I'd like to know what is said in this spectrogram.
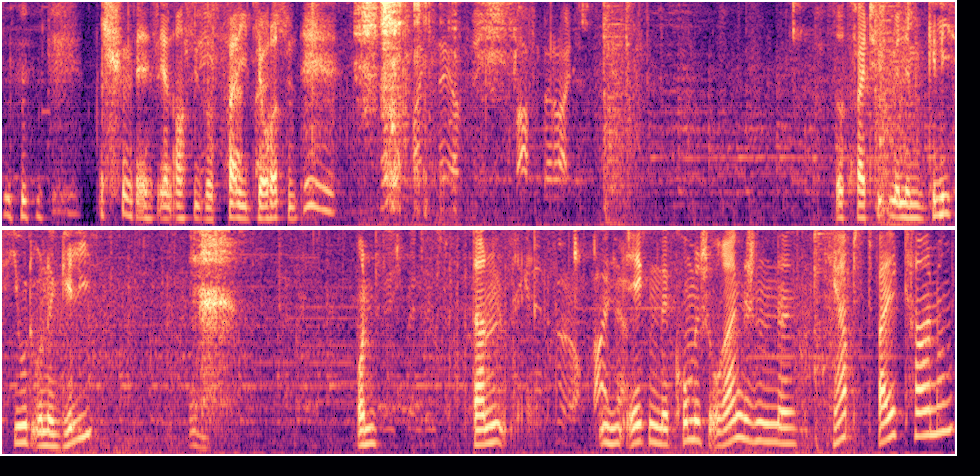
Wir sehen aus wie so Vollidioten. So zwei Typen in einem Gilly-Suit ohne Gilly. Und dann in irgendeine komische orangene Herbstwaldtarnung.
